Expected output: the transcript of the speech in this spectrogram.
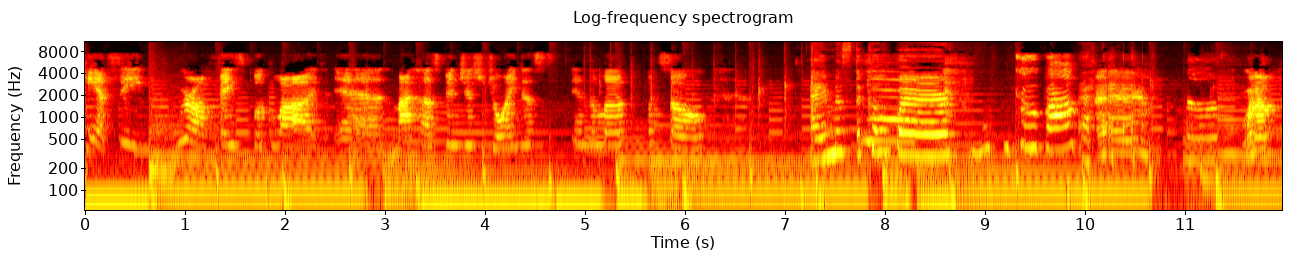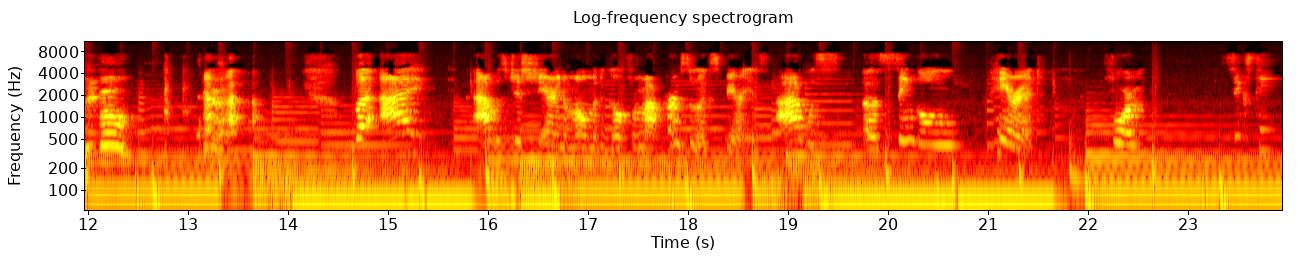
can't see. We're on Facebook Live, and my husband just joined us in the Love. So Hey, Mr. Cooper. Cooper. Hey, what up, people? Yeah. but I I was just sharing a moment ago from my personal experience. I was a single parent for 16,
